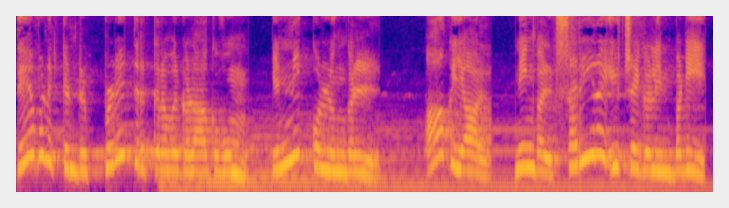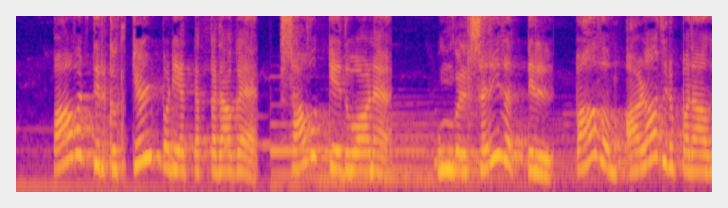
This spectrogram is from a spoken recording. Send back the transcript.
தேவனுக்கென்று பிழைத்திருக்கிறவர்களாகவும் எண்ணிக்கொள்ளுங்கள். ஆகையால் நீங்கள் சரீர இச்சைகளின்படி பாவத்திற்கு கீழ்ப்படியத்தக்கதாக சாவுக்கேதுவான உங்கள் சரீரத்தில் பாவம் ஆளாதிருப்பதாக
